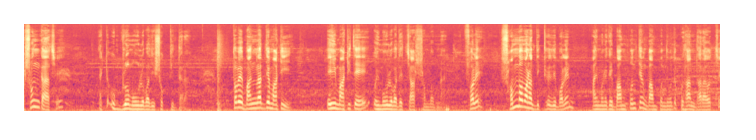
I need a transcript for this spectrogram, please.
আশঙ্কা আছে একটা উগ্র মৌলবাদী শক্তির দ্বারা। তবে বাংলার যে মাটি এই মাটিতে ওই মৌলবাদের চাষ সম্ভব না। ফলে সম্ভাবনার দিক থেকে যদি বলেন আমি মনে করি বামপন্থী এবং বামপন্থীর মধ্যে প্রধান ধারা হচ্ছে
